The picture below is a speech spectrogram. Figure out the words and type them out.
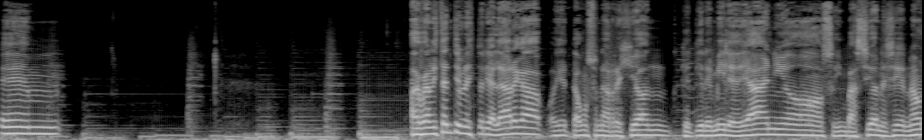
Em, Afganistán tiene una historia larga. Hoy estamos en una región que tiene miles de años, invasiones. No,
